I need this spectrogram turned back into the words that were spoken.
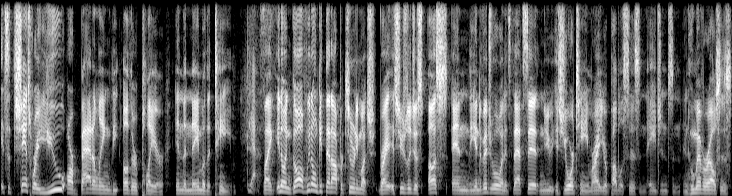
it's a chance where you are battling the other player in the name of the team. Yes Like, you know, in golf, we don't get that opportunity much, right? It's usually just us and the individual, and it's that's it, and you it's your team, right? Your publicists and agents and, and whomever else is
